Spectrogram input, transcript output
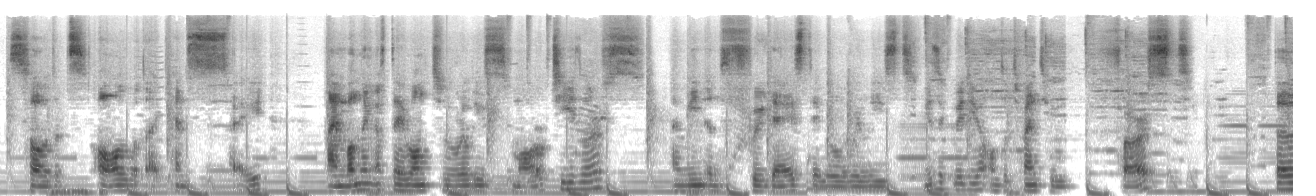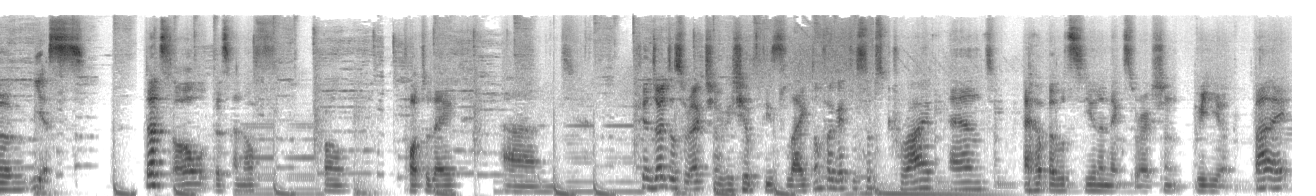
so that's all what I can say. I'm wondering if they want to release more teasers. I mean, in three days they will release music video on the 21st. Um, yes, that's all. That's enough for, for today. And if you enjoyed this reaction video, please like, don't forget to subscribe, and I hope I will see you in the next reaction video. Bye!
